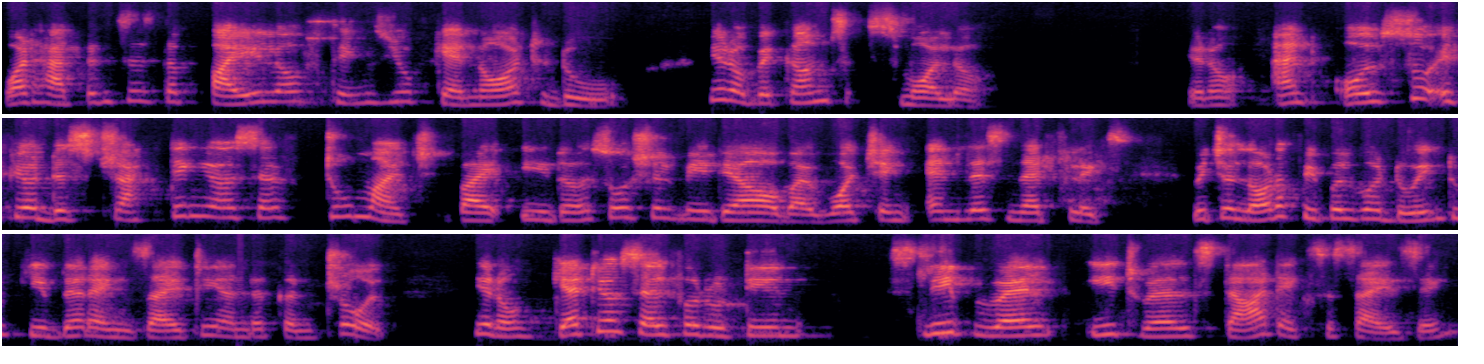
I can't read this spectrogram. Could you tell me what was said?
what happens is the pile of things you cannot do, you know, becomes smaller you know and also if you're distracting yourself too much by either social media or by watching endless netflix which a lot of people were doing to keep their anxiety under control you know get yourself a routine sleep well eat well start exercising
